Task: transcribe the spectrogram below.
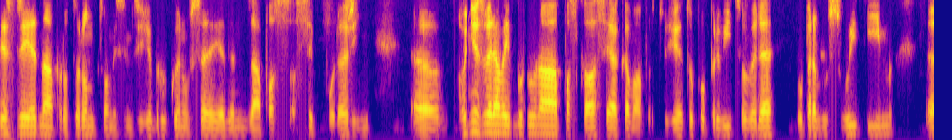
4-1 pro Toronto. Myslím si, že Brooklynu se jeden zápas asi podaří. Uh, hodně zvedavý budu na Pascala Siakama, protože je to poprvé, co vede opravdu svůj tým uh,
